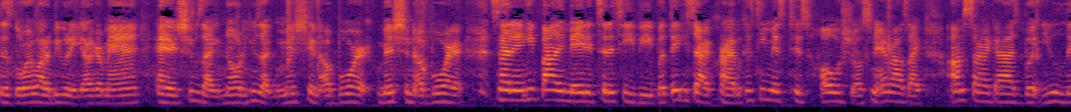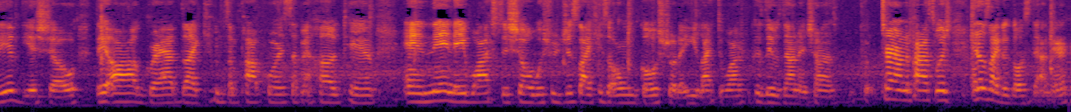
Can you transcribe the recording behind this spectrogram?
Does Lori want to be with a younger man? And she was like, no. He was like, mission abort, mission abort. So then he finally made it to the TV, but then he started crying because he missed his whole show. So everybody was like, I'm sorry guys, but you lived your show. They all grabbed like him some popcorn and stuff and hugged him. And then they watched the show, which was just like his own ghost show that he liked to watch because they was down in China's turn on the power switch, and it was like a ghost down there.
